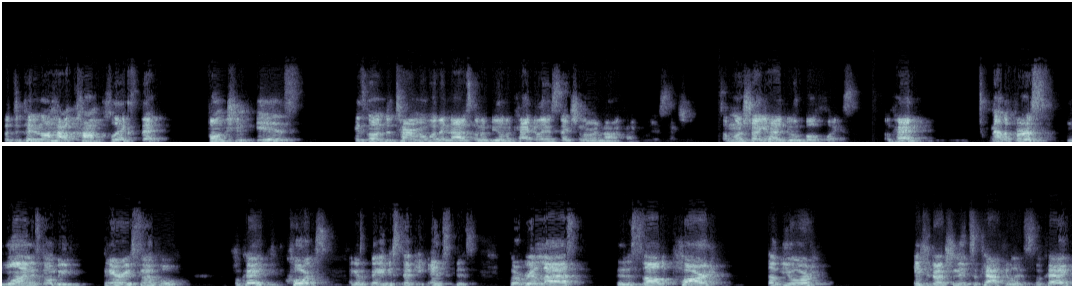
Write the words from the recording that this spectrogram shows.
but depending on how complex that function is, it's going to determine whether or not it's going to be on a calculator section or a non-calculator section. So I'm going to show you how to do it both ways, okay? Now the first one is going to be very simple, okay? Of course, I got to baby step you into this, but realize that this is all a part of your introduction into calculus, okay?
